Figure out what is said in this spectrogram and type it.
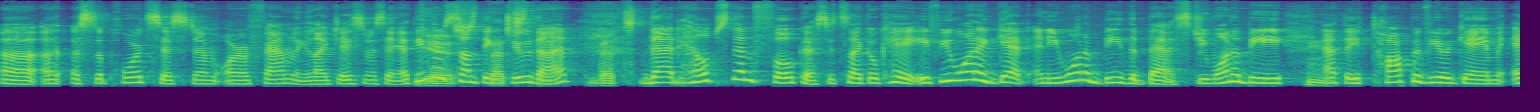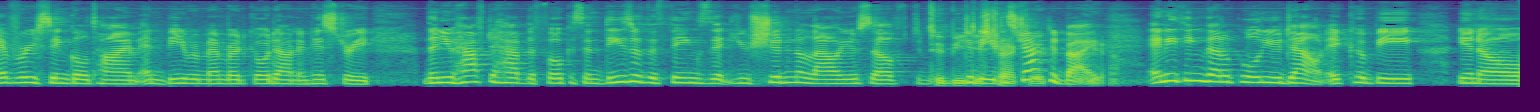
uh, a, a support system or a family, like Jason was saying. I think there's something to the- that that's- that helps them focus. It's like okay, if you want to get and you want to be the best, you want to be Hmm. at the top of your game every single time and be remembered, go down in history. Then you have to have the focus, and these are the things that you shouldn't allow yourself to, To be to be distracted, distracted by. Yeah. anything that'll pull you down. It could be you know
